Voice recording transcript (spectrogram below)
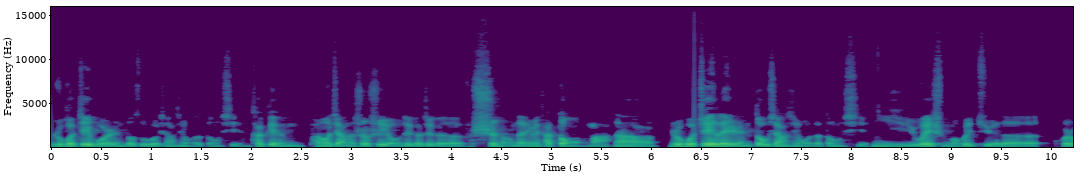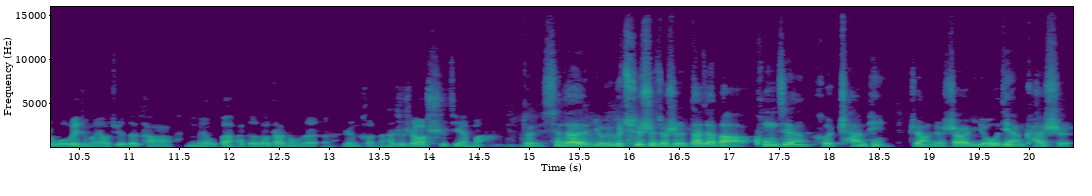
如果这波人都足够相信我的东西，他给朋友讲的时候是有这个这个势能的，因为他懂嘛。那如果这类人都相信我的东西，你为什么会觉得？或者我为什么要觉得他没有办法得到大众的认可呢？他只是要时间嘛。对，现在有一个趋势就是大家把空间和产品这两件事儿有点开始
